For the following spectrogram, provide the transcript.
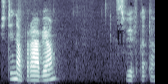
ще направя свивката.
